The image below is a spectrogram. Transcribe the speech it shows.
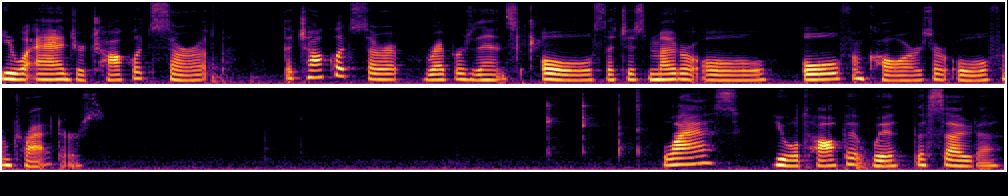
you will add your chocolate syrup. The chocolate syrup represents oil such as motor oil, oil from cars, or oil from tractors. Last, you will top it with the soda.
